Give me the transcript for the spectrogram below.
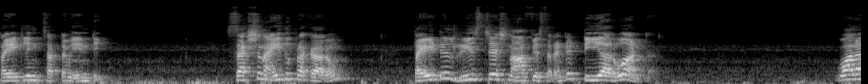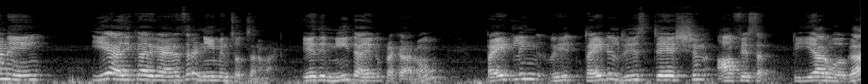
టైటిలింగ్ చట్టం ఏంటి? సెక్షన్ ఐదు ప్రకారం టైటిల్ రిజిస్ట్రేషన్ ఆఫీసర్ అంటే టీఆర్ఓ అంటారు. వాళ్ళని ఏ అధికారిగా అయినా సరే నియమించవచ్చు అనమాట ఏది నీతి ఆయోగ్ ప్రకారం టైటిలింగ్ రి- టైటిల్ రిజిస్ట్రేషన్ ఆఫీసర్ టీఆర్ఓగా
